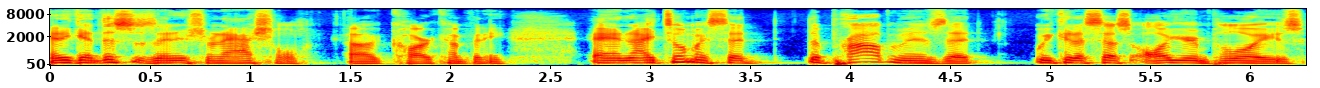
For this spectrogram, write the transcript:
And again, this is an international uh, car company. And I told him, I said, the problem is that we could assess all your employees,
